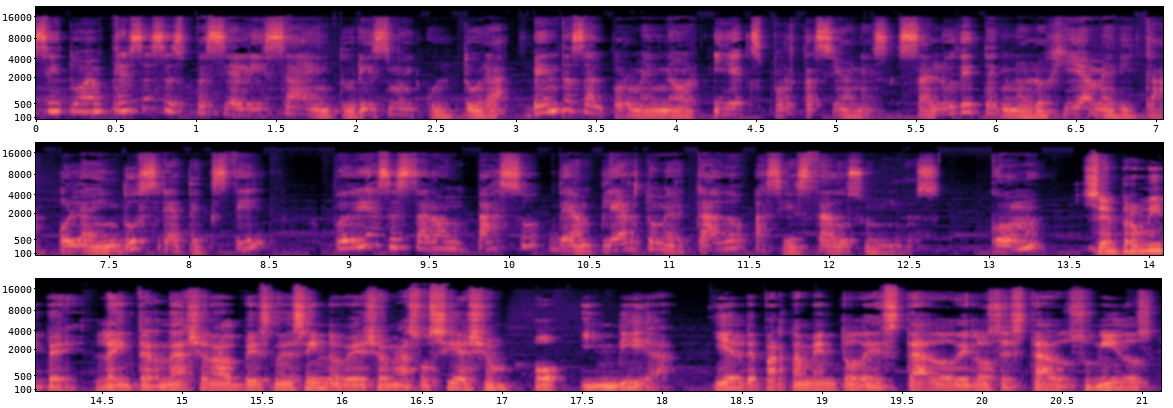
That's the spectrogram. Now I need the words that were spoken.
Si tu empresa se especializa en turismo y cultura, ventas al por menor y exportaciones, salud y tecnología médica o la industria textil, podrías estar a un paso de ampliar tu mercado hacia Estados Unidos. ¿Cómo? Sempromipe, la International Business Innovation Association o INVIA y el Departamento de Estado de los Estados Unidos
